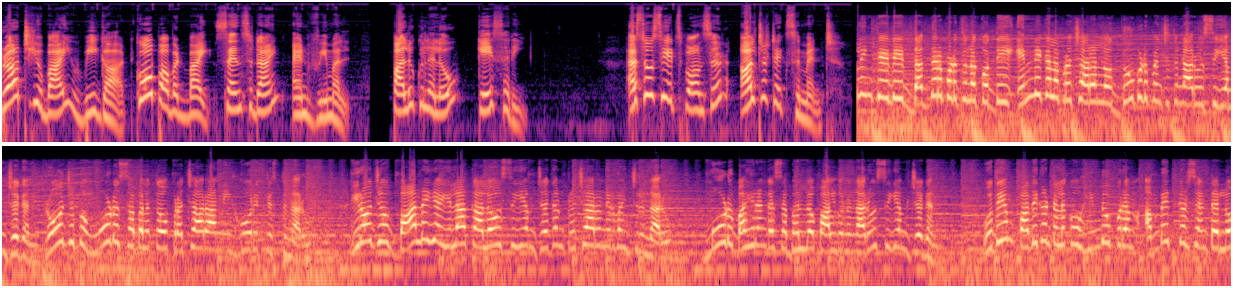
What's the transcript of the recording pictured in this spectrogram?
Brought you by V-Guard co powered by Sensodyne and Vimal పలుకులలో కేసరి. Associate sponsor UltraTech cement polling తేదీ దగ్గర పడుతున్న కొద్దీ ఎన్నికల ప్రచారంలో దూకుడు పెంచుతున్నారు సీఎం జగన్. రోజుకు మూడు సభలతో ప్రచారాన్ని హోరెత్తిస్తున్నారు. ఈరోజు బాలయ్య ఇలాకాలో సీఎం జగన్ ప్రచారం నిర్వహించనున్నారు. మూడు బహిరంగ సభల్లో పాల్గొనున్నారు సీఎం జగన్. ఉదయం పది గంటలకు హిందూపురం అంబేద్కర్ సెంటర్లో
